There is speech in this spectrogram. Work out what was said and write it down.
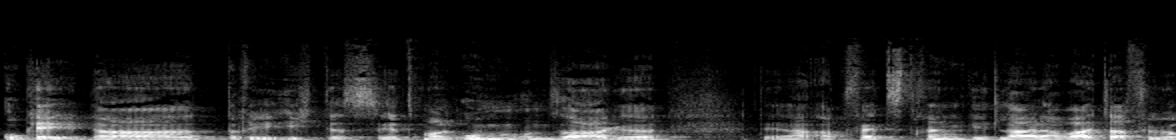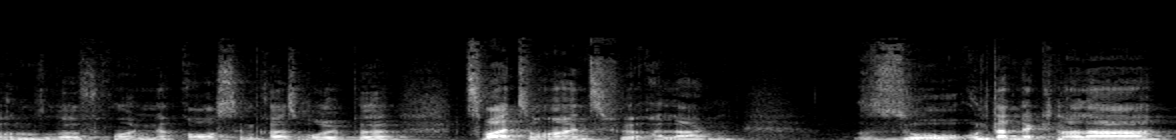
Okay, da drehe ich das jetzt mal um und sage, der Abwärtstrend geht leider weiter für unsere Freunde aus dem Kreis Olpe. 2 zu 1 für Allagen. So, und dann der Knaller.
